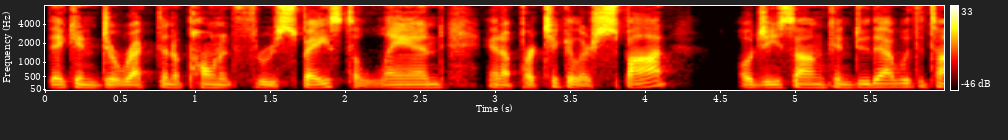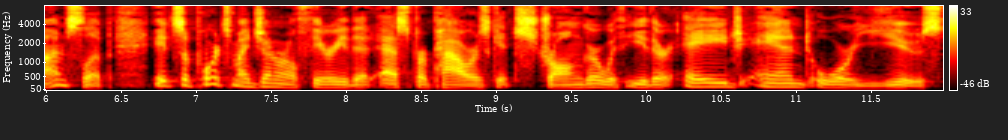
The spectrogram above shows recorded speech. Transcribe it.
They can direct an opponent through space to land in a particular spot. Oji-san can do that with the time slip. It supports my general theory that Esper powers get stronger with either age and or use,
